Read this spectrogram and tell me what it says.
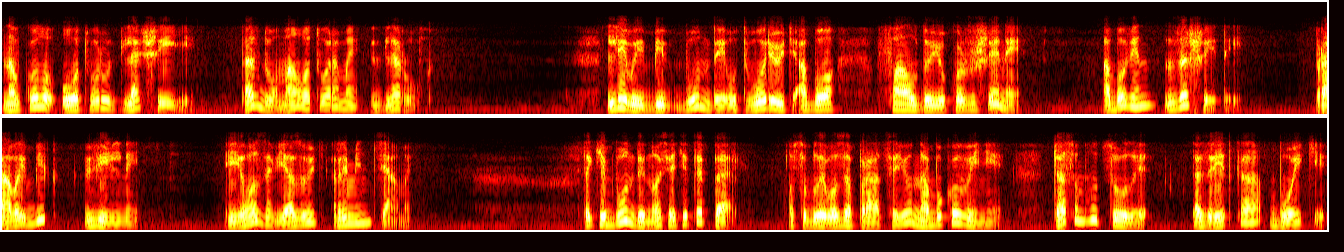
навколо отвору для шиї та з двома отворами для рук. Лівий бік бунди утворюють або фалдою кожушини, або він зашитий, правий бік вільний і його зав'язують ремінцями. Такі бунди носять і тепер, особливо за працею на Буковині, часом гуцули та зрідка бойки.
